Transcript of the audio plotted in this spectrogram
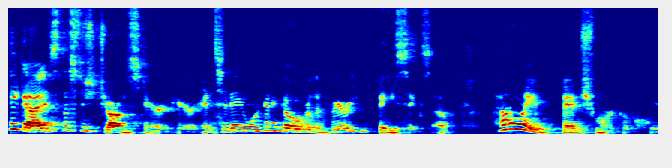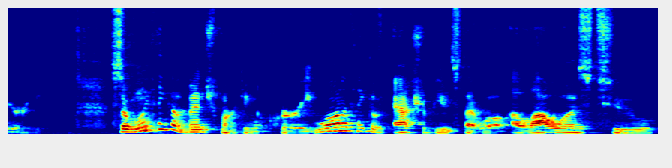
Hey guys, this is John Sterrett here, and today we're going to go over the very basics of how do I benchmark a query. So when we think of benchmarking a query, we want to think of attributes that will allow us to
